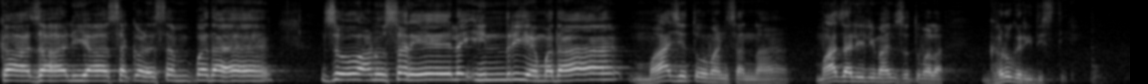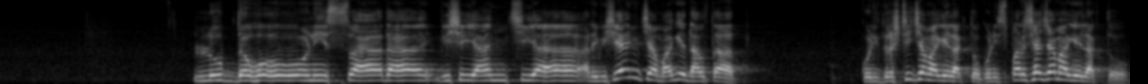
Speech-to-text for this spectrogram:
का झालिया सकळ संपदा? जो अनुसरेल इंद्रिय मदा? माझे तो माणसांना माज आलेली माणसं तुम्हाला घरोघरी दिसतील. लुब्ध होणी स्वादा विषयांची अरे विषयांच्या मागे धावतात. कोणी दृष्टीच्या मागे लागतो कोणी स्पर्शाच्या मागे लागतो.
